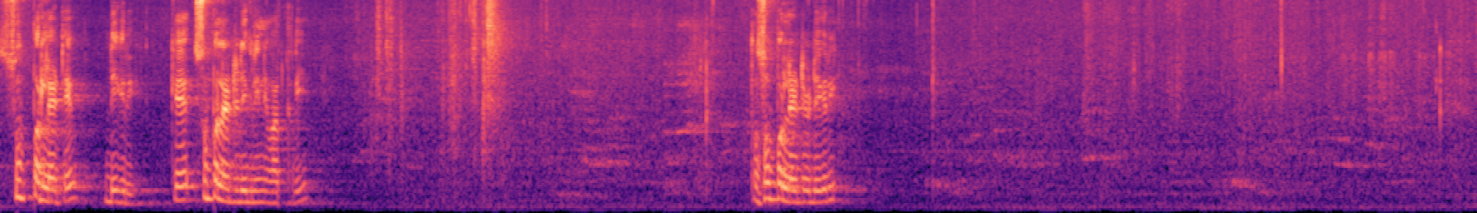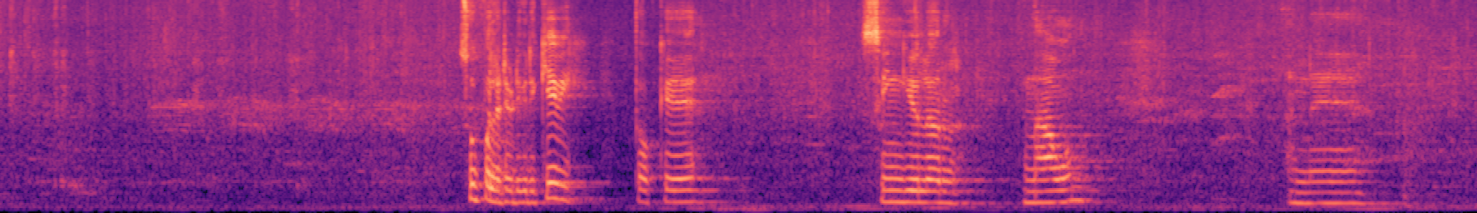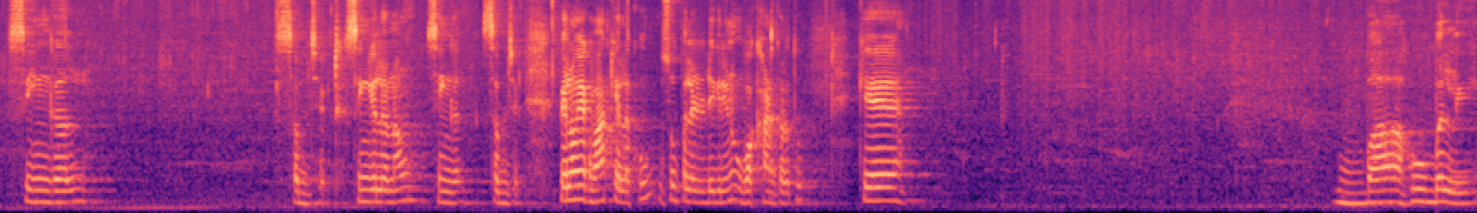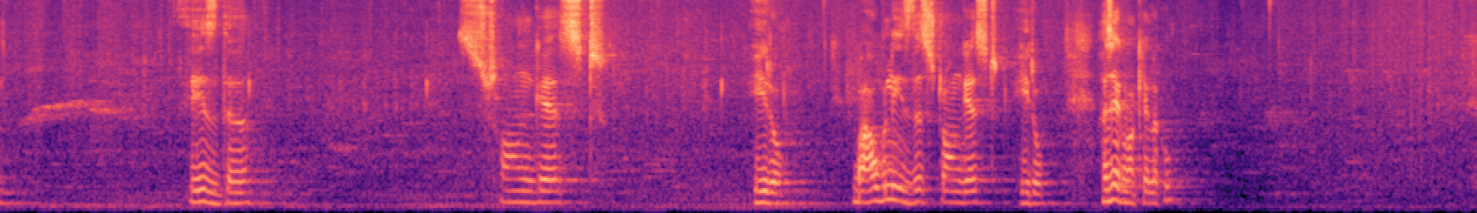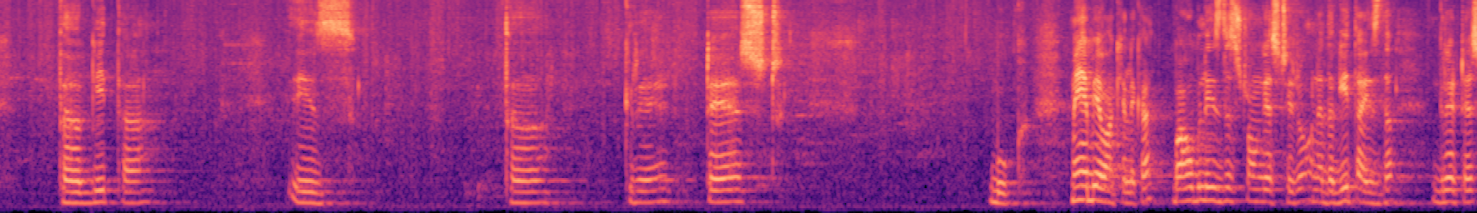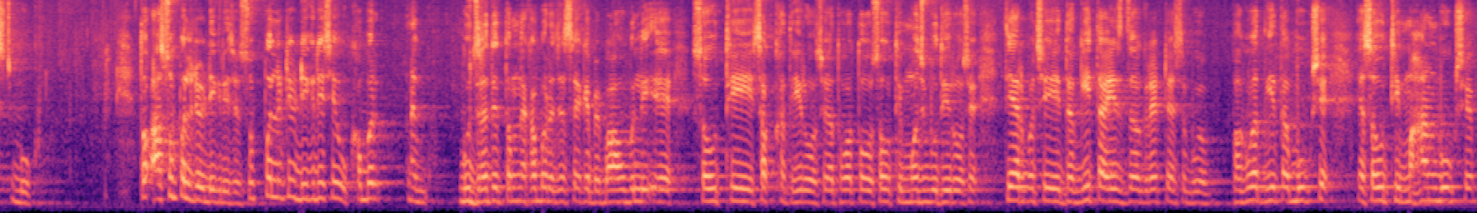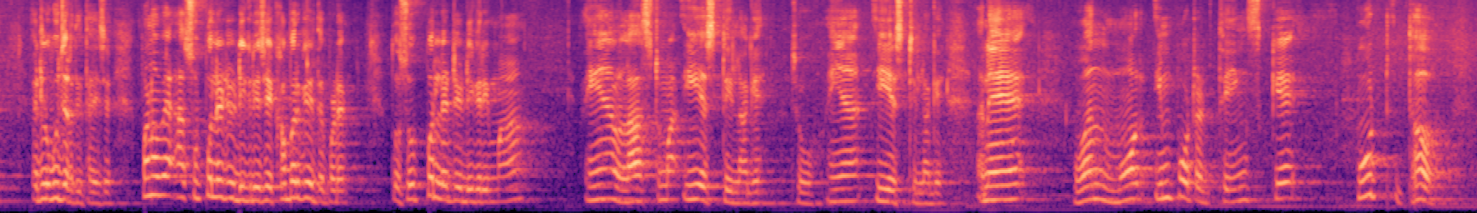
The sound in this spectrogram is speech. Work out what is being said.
સુપરલેટિવ ડિગ્રી કે સુપરલેટિવ ડિગ્રીની વાત કરીએ? તો સુપરલેટિવ ડિગ્રી સુપરલેટિવ ડિગ્રી કેવી? તો કે સિંગ્યુલર નાઉન અને single subject singular noun single subject પહેલાં હું એક વાક્ય લખું સુપરલેટિવ ડિગ્રીનું વખાણ કરતું, કે Baahubali is the strongest hero. Baahubali is the strongest hero હજી એક વાક્ય લખું the Gita is the greatest book મેં એ બે વાક્ય લખ્યા Baahubali is the strongest hero અને the Gita is the greatest book તો આ સુપરલેટિવ ડિગ્રી છે સુપરલેટિવ ડિગ્રી છે એવું ખબર અને ગુજરાતી તમને ખબર જ હશે કે ભાઈ બાહુબલી એ સૌથી સખત હીરો છે અથવા તો સૌથી મજબૂત હીરો છે. ત્યાર પછી the Gita is the greatest Bhagavad Gita book છે, એ સૌથી મહાન બુક છે. એટલું ગુજરાતી થાય છે. પણ હવે આ સુપરલેટિવ ડિગ્રી છે ખબર કઈ રીતે પડે? તો સુપરલેટિવ ડિગ્રીમાં અહીંયા લાસ્ટમાં ઈએસટી લાગે. જો, અહીંયા ઈએસટી લાગે. અને વન મોર ઇમ્પોર્ટન્ટ થિંગ્સ કે put the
